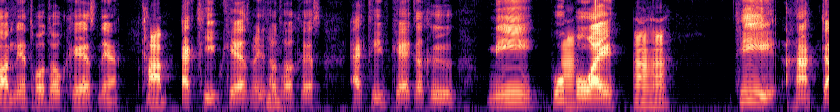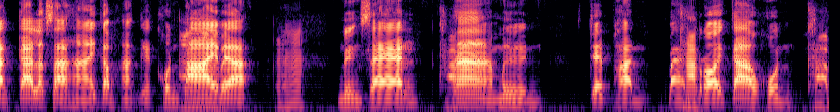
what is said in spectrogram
ตอนนี้ total case เนี่ย ครับ active case ไม่ใช่ total case active case ก็คือมีผู้อะป่วยอ่าฮะ ที่หักจากการรักษาหายกับหักจากคนตายไปอะอ่าฮะ หนึ่งแสนครับห้าหมื่นเจ็ดพันแปดร้อยเก้าคน ครับ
